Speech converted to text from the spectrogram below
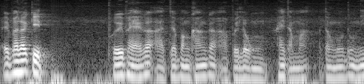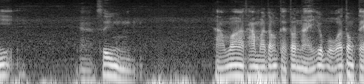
ไอ้ภารกิจ ยแผ่ก็อาจจะบางครั้งก็อาไปลงให้ธรรมะตรงนู้นตรงนี้ซึ่งถามว่าทำมาตั้งแต่ตอนไหนก็บอกว่าตั้งแต่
